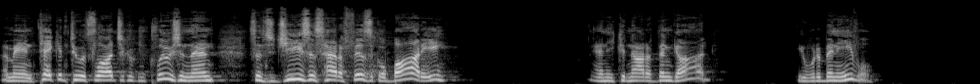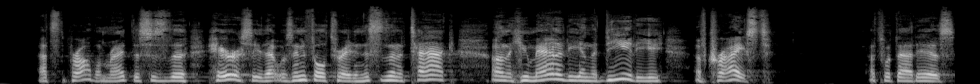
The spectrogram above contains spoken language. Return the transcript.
I mean, taken to its logical conclusion then, since Jesus had a physical body and he could not have been God, he would have been evil. That's the problem, right? This is the heresy that was infiltrating. This is an attack on the humanity and the deity of Christ. That's what that is.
